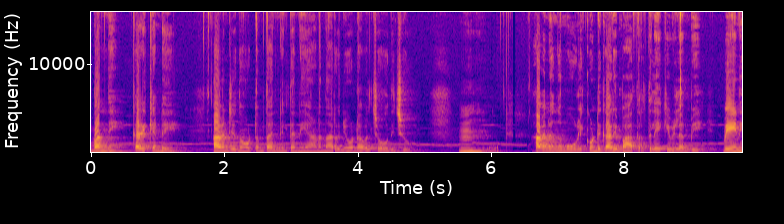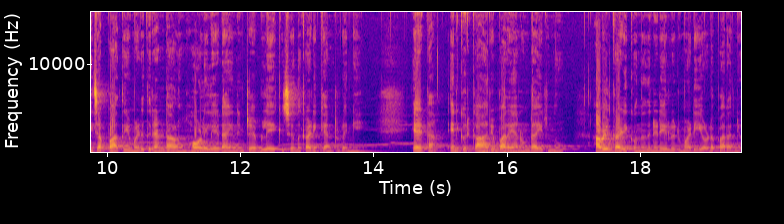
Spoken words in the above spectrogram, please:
വന്നേ കഴിക്കണ്ടേ? അവന്റെ നോട്ടം തന്നിൽ തന്നെയാണെന്ന് അറിഞ്ഞുകൊണ്ട് അവൾ ചോദിച്ചു. അവനൊന്ന് മൂളിക്കൊണ്ട് കറി പാത്രത്തിലേക്ക് വിളമ്പി. വേണി ചപ്പാത്തിയും എടുത്ത് രണ്ടാളും ഹാളിലെ ഡൈനിങ് ടേബിളിലേക്ക് ചെന്ന് കഴിക്കാൻ തുടങ്ങി. ഏട്ടാ എനിക്കൊരു കാര്യം പറയാനുണ്ടായിരുന്നു. അവൾ കഴിക്കുന്നതിനിടയിൽ ഒരു മടിയോടെ പറഞ്ഞു.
